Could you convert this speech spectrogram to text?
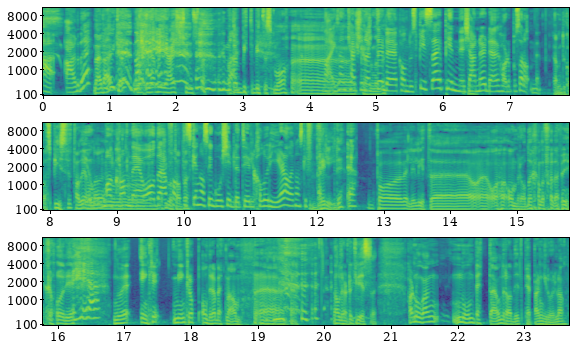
Er, er det det? Nei, det er ikke det. Jeg, jeg, jeg syns det. At det er bitte, bitte små. Uh, Nei, ikke sant? Cashewnøtter det kan du spise, pinnekjerner det har du på salaten din. Ja, men du kan spise det. Ta det Jo, man kan det òg. Det er faktisk en ganske god kilde til kalorier. Da. Det er ganske fett. Veldig. Ja. På veldig lite ø, område kan du få deg mye kalorier. Ja. Noe jeg, egentlig min kropp aldri har bedt meg om. Eh, Det har aldri vært noe krise. Har noen gang noen bedt deg om å dra dit pepperen gror i land?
